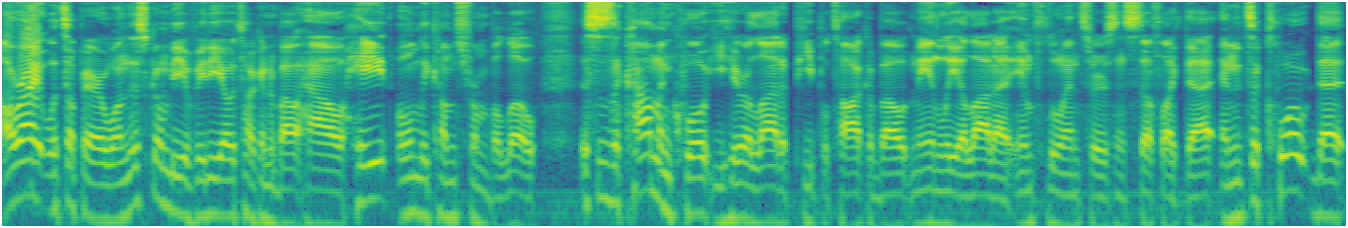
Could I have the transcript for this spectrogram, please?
All right, what's up everyone? This is going to be a video talking about how hate only comes from below. This is a common quote you hear a lot of people talk about, mainly a lot of influencers and stuff like that. And it's a quote that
